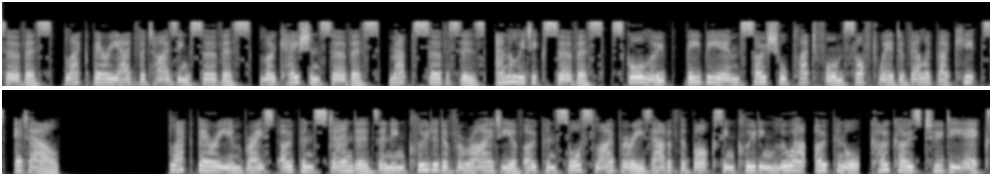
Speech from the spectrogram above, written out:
Service, BlackBerry Advertising Service, Location Service, Maps Service Services, Analytics Service, ScoreLoop, BBM Social Platform Software Developer Kits, et al. BlackBerry embraced open standards and included a variety of open-source libraries out of the box including Lua, OpenAL, Cocos 2DX,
